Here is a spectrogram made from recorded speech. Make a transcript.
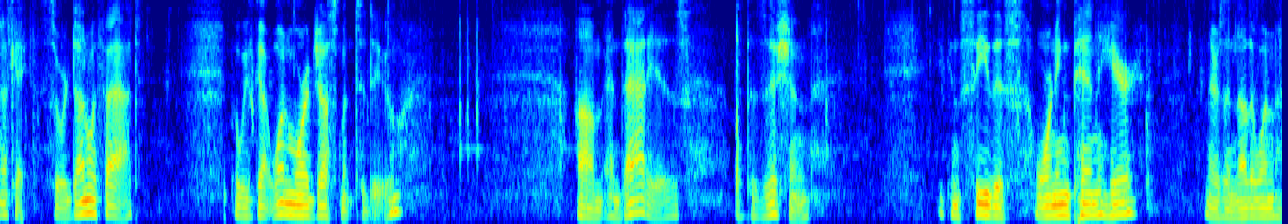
okay, so we're done with that. But we've got one more adjustment to do. Um, and that is the position. You can see this warning pin here. And There's another one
